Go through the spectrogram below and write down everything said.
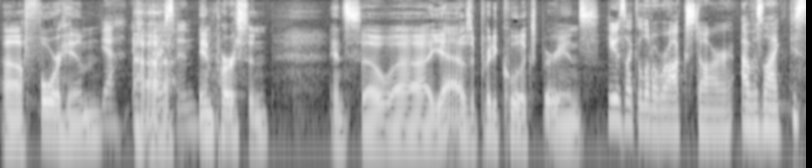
uh, for him. Yeah, in uh, person. In person, and so uh, yeah, it was a pretty cool experience. He was like a little rock star. I was like, "This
